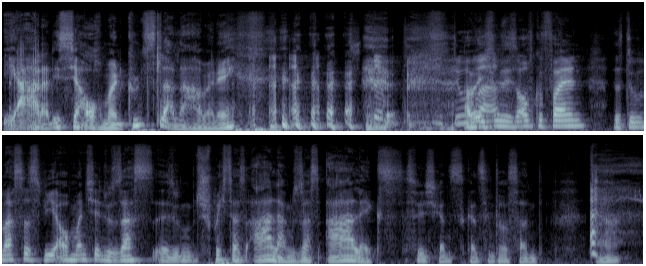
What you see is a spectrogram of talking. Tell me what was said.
Ja, das ist ja auch mein Künstlername, ne? Stimmt. Du aber warst. ich finde es aufgefallen, dass du machst das wie auch manche, du sagst, äh, du sprichst das A lang, du sagst Alex. Das finde ich ganz, ganz interessant. Ja.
